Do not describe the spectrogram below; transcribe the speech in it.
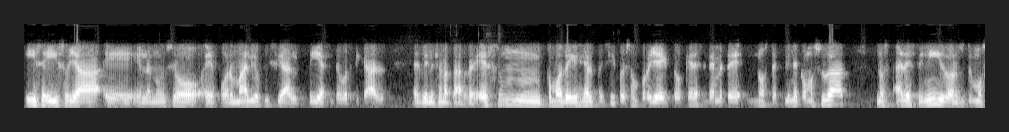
y se hizo ya eh, el anuncio eh, formal y oficial vía Santiago Vertical el viernes en la tarde. Es un, como dije al principio, es un proyecto que definitivamente nos define como ciudad, nos ha definido en los últimos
